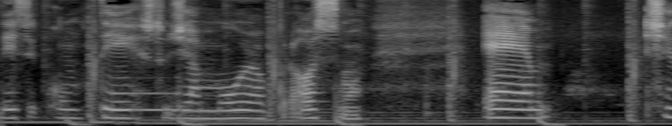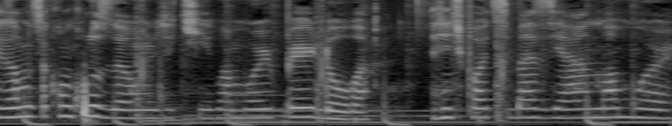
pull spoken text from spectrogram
desse contexto de amor ao próximo é chegamos à conclusão de que o amor perdoa. A gente pode se basear no amor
